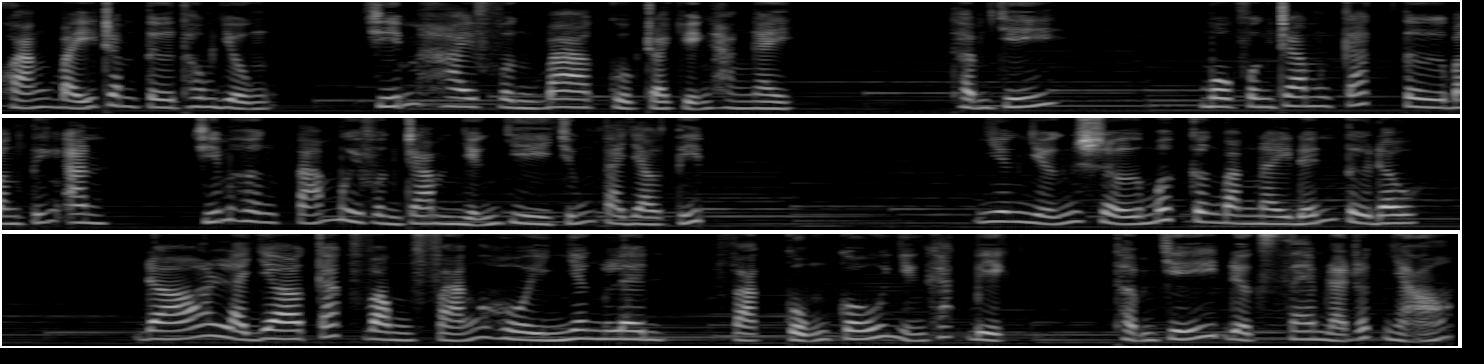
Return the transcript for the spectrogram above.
khoảng 700 từ thông dụng chiếm 2 phần 3 cuộc trò chuyện hàng ngày. Thậm chí, 1% các từ bằng tiếng Anh chiếm hơn 80% những gì chúng ta giao tiếp. Nhưng những sự mất cân bằng này đến từ đâu? Đó là do các vòng phản hồi nhân lên và củng cố những khác biệt, thậm chí được xem là rất nhỏ.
